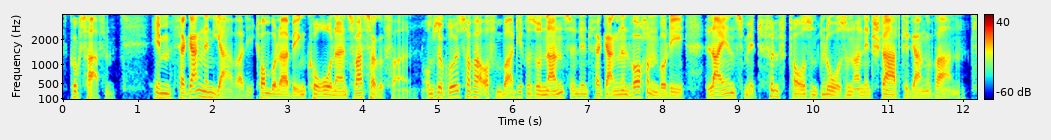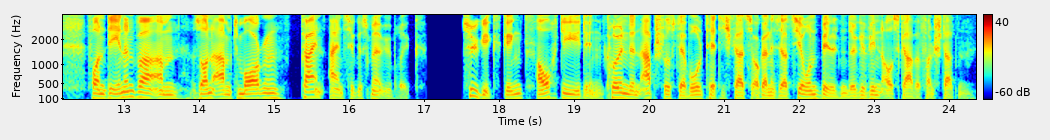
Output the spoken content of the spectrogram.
Cuxhaven. Im vergangenen Jahr war die Tombola wegen Corona ins Wasser gefallen. Umso größer war offenbar die Resonanz in den vergangenen Wochen, wo die Lions mit 5000 Losen an den Start gegangen waren. Von denen war am Sonnabendmorgen kein einziges mehr übrig. Zügig ging auch die den krönenden Abschluss der Wohltätigkeitsorganisation bildende Gewinnausgabe vonstatten.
